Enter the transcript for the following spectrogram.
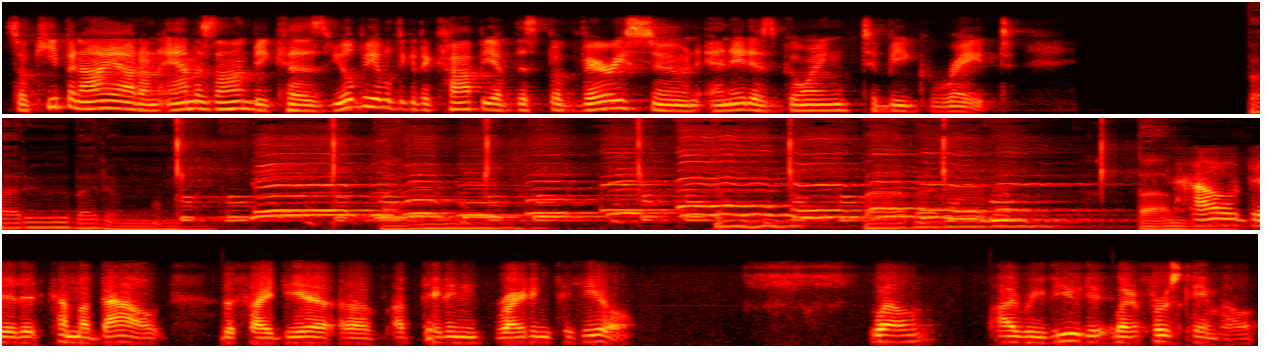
So keep an eye out on Amazon because you'll be able to get a copy of this book very soon and it is going to be great. How did it come about this idea of updating writing to heal? Well, I reviewed it when it first came out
